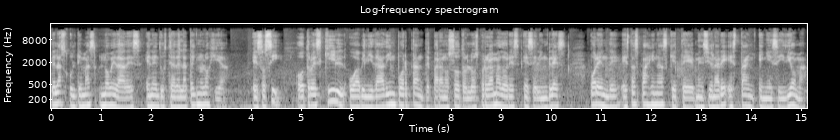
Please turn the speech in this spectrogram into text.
de las últimas novedades en la industria de la tecnología. Eso sí, otro skill o habilidad importante para nosotros los programadores es el inglés. Por ende, estas páginas que te mencionaré están en ese idioma.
